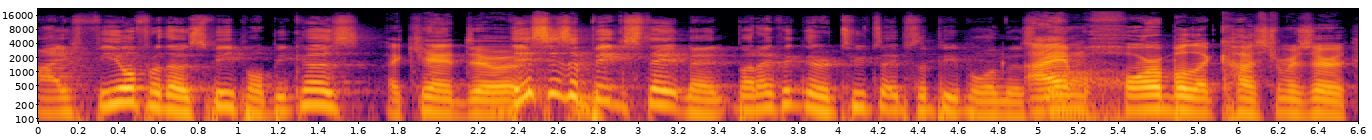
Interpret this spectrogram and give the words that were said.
I feel for those people because I can't do it. this is a big statement, but I think there are two types of people in this. World. I am world. horrible at customer service.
